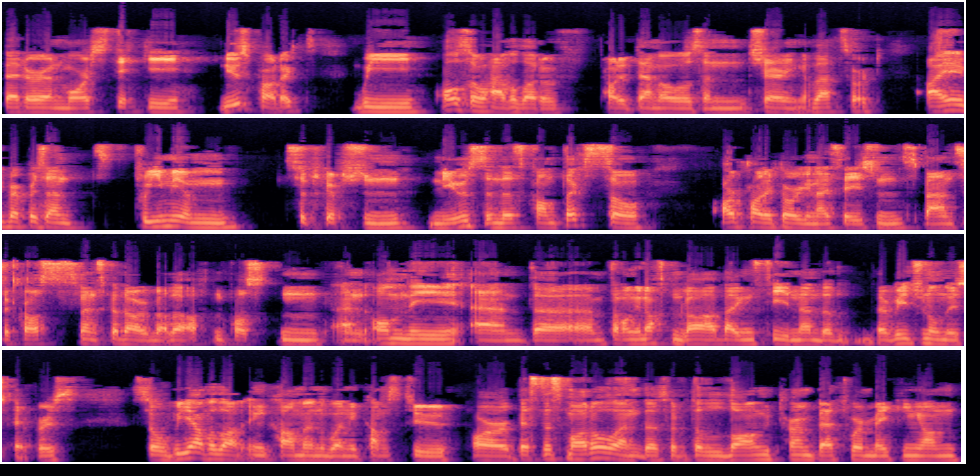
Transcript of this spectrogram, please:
better and more sticky news product, we also have a lot of product demos and sharing of that sort. I represent premium subscription news in this context. So our product organization spans across Svenska Dagbladet, Aftenposten, and Omni, and uh, Stavanger Aftenblad, Bergens Tidende, and the, the regional newspapers. So we have a lot in common when it comes to our business model and the sort of the long-term bet we're making on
